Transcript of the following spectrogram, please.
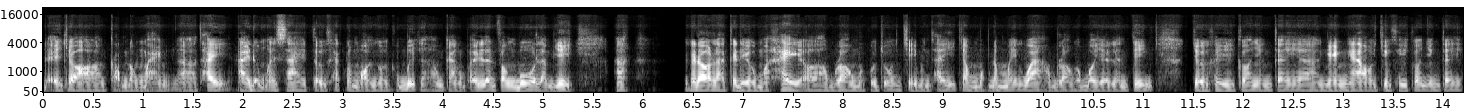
Để cho cộng đồng mạng à, thấy ai đúng ai sai tự khắc là mọi người cũng biết không cần phải lên phân bua làm gì ha cái đó là cái điều mà hay ở Hồng Loan mà cô chú anh chị mình thấy trong một năm mấy qua Hồng Loan không bao giờ lên tiếng. Trừ khi có những cái à, nghẹn ngào trừ khi có những cái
